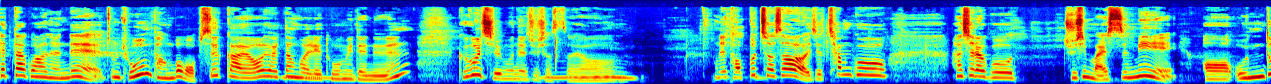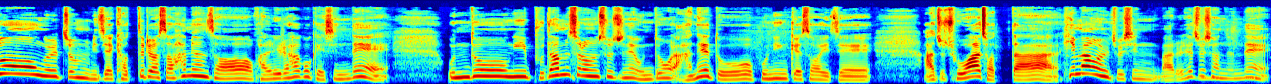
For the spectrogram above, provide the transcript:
했다고 하는데 좀 좋은 방법 없을까요? 혈당 관리에 음. 도움이 되는 그걸 질문해 주셨어요. 음. 근데 덧붙여서 이제 참고 하시라고 주신 말씀이 어 운동을 좀 이제 곁들여서 하면서 관리를 하고 계신데 운동이 부담스러운 수준의 운동을 안 해도 본인께서 이제 아주 좋아졌다 희망을 주신 말을 해주셨는데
